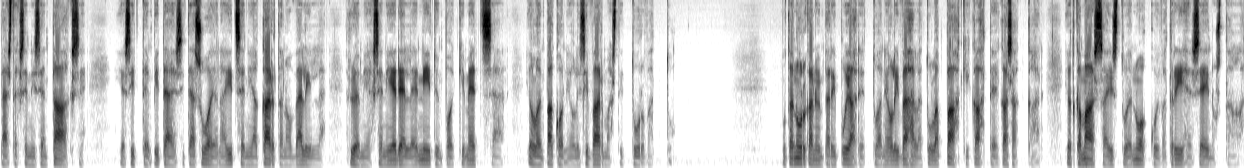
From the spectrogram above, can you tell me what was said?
päästäkseni sen taakse ja sitten pitää sitä suojana itseni ja kartanon välillä, ryömiäkseni edelleen niityn poikki metsään, jolloin pakoni olisi varmasti turvattu. Mutta nurkan ympäri pujahdettua ne oli vähällä tulla pahki kahteen kasakkaan, jotka maassa istuen nuokkuivat riihen seinustalla.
